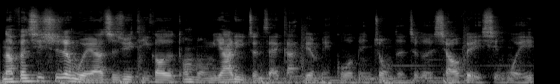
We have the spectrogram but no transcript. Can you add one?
那分析师认为啊，持续提高的通膨压力正在改变美国民众的这个消费。行为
